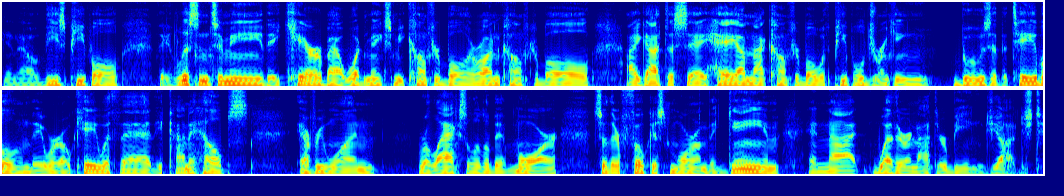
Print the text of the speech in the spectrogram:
you know these people they listen to me they care about what makes me comfortable or uncomfortable i got to say hey i'm not comfortable with people drinking booze at the table and they were okay with that it kind of helps everyone relax a little bit more so they're focused more on the game and not whether or not they're being judged.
